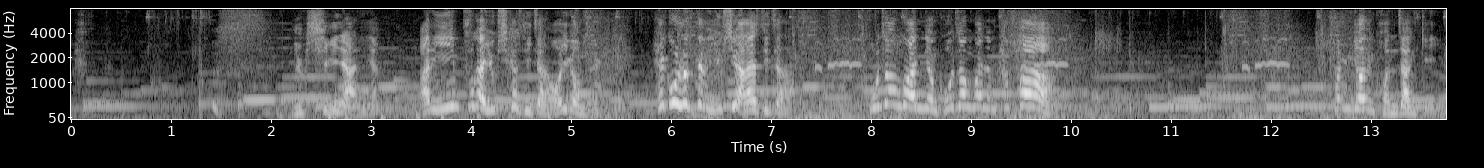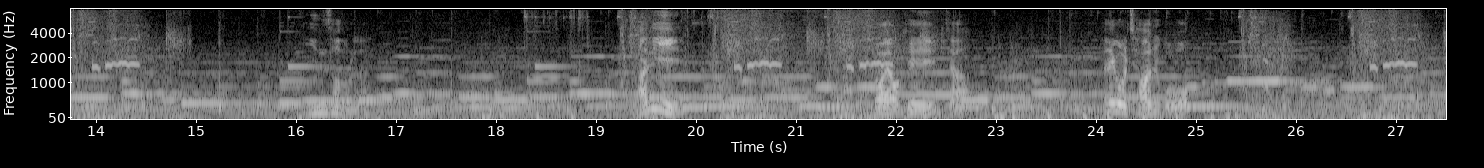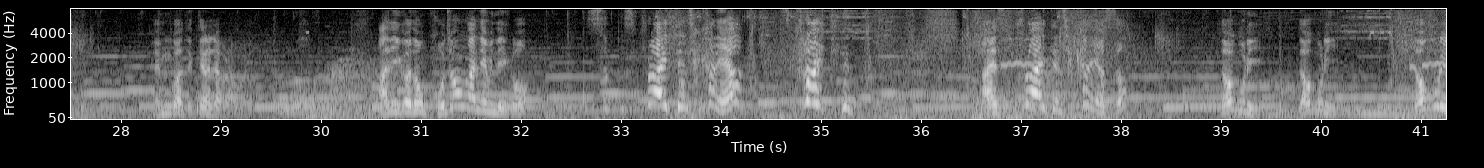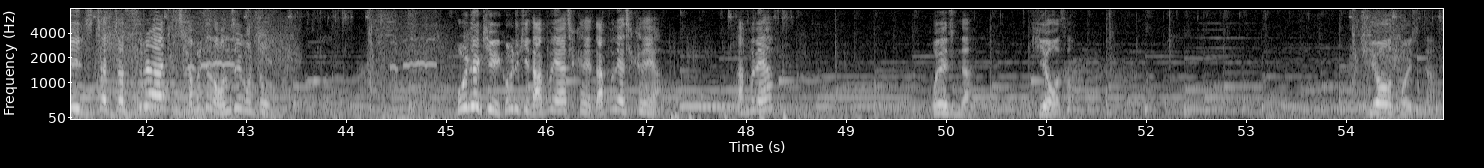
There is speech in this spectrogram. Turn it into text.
육식이냐 아니냐? 아니 인프가 육식할 수 있잖아 어이가 없네. 해골룩 때는 육식 안 할 수 있잖아. 고정관념 고정관념 타파 편견 권장 게임. 인성 논란. 아니. 좋아요 오케이. 자. 해골 잡아주고. 뱀과 늑대를 잡으라고요? 아니 이거 너무 고정관념인데 이거? 스, sprite는 착한 애야? sprite는. 아니 sprite는 착한 애였어? 너구리 너구리 너구리 진짜 저 수련할 때 잡을 때는 언제고 또 골드키위 골드키위 나쁜 애야 착한 애. 나쁜 애야 착한 애야. 나쁜 애야? 보내준다. 귀여워서. 귀여워서 보여준다.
